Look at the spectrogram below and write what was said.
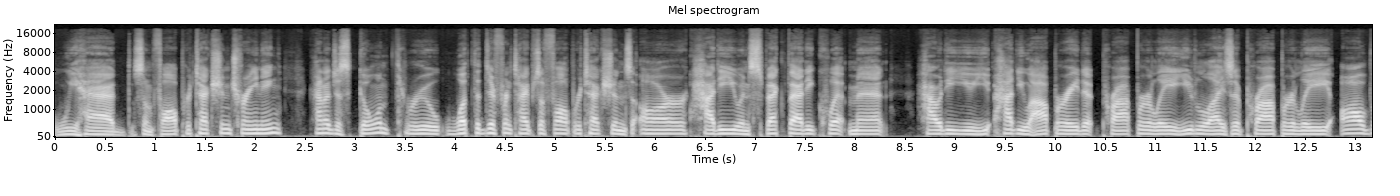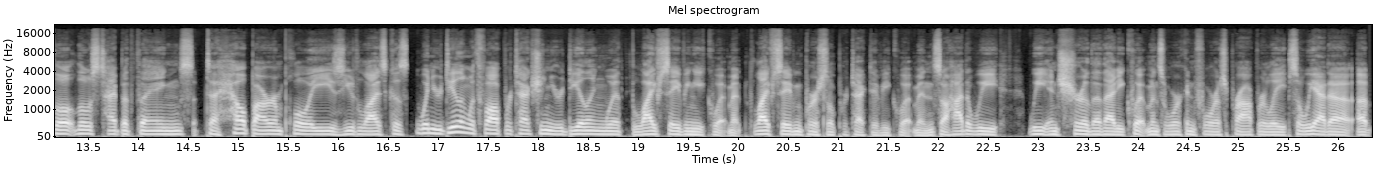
we had some fall protection training. Kind of just going through what the different types of fall protections are. How do you inspect that equipment? How do you how do you operate it properly utilize it properly all tho- those type of things to help our employees utilize because when you're dealing with fall protection you're dealing with life-saving equipment life-saving personal protective equipment. So how do we we ensure that that equipment's working for us properly? So we had a, a,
